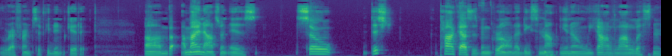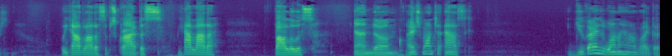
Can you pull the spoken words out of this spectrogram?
reference if you didn't get it. Um, but my announcement is so this podcast has been growing a decent amount. You know, we got a lot of listeners, we got a lot of subscribers, we got a lot of followers, and um, I just want to ask. You guys want to have like a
